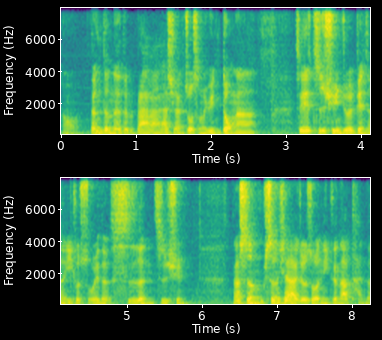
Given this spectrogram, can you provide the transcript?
哦，等等的，巴拉巴拉，他喜欢做什么运动啊？这些资讯就会变成一个所谓的私人资讯。那剩剩下来就是说，你跟他谈的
